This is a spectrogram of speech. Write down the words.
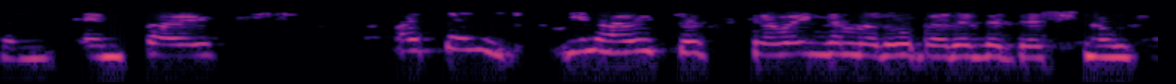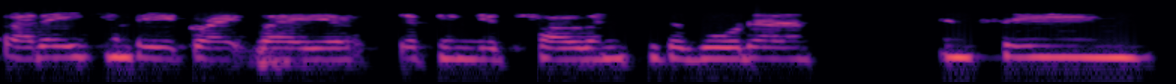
And, and so I think, you know, just doing a little bit of additional study can be a great way of dipping your toe into the water and seeing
